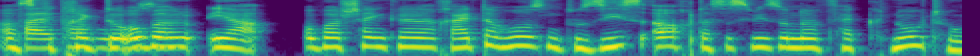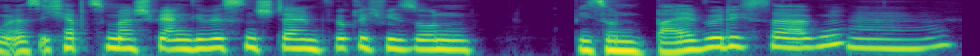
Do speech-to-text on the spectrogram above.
Ausgeprägte Ober ja, Oberschenkel, Reiterhosen. Du siehst auch, dass es wie so eine Verknotung ist. Ich habe zum Beispiel an gewissen Stellen wirklich wie so ein, wie so ein Ball, würde ich sagen. Mhm.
